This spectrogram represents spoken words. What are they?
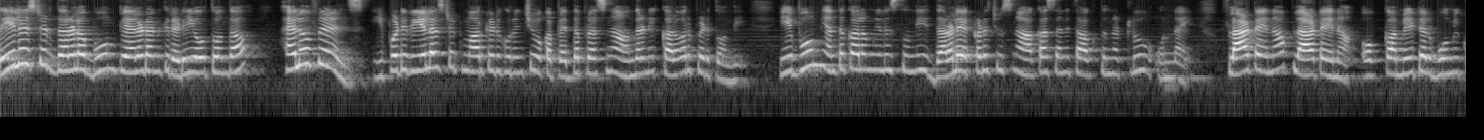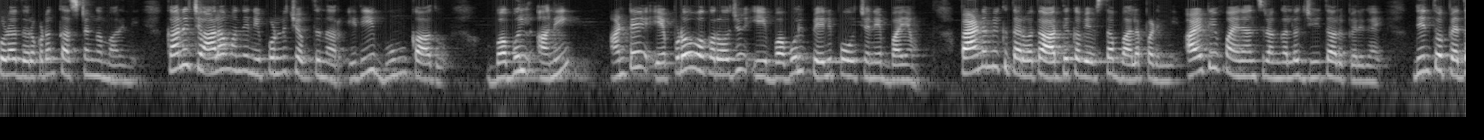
రియల్ ఎస్టేట్ ధరల భూమి పేలడానికి రెడీ అవుతోందా? హలో ఫ్రెండ్స్ ఇప్పటి రియల్ ఎస్టేట్ మార్కెట్ గురించి ఒక పెద్ద ప్రశ్న అందరినీ కలవర పెడుతోంది ఈ భూమి ఎంతకాలం నిలుస్తుంది? ధరలు ఎక్కడ చూసినా ఆకాశాన్ని తాకుతున్నట్లు ఉన్నాయి. ఫ్లాట్ అయినా ప్లాట్ అయినా ఒక్క మీటర్ భూమి కూడా దొరకడం కష్టంగా మారింది. కానీ చాలామంది నిపుణులు చెబుతున్నారు ఇది భూమి కాదు. బబుల్ అని అంటే ఎప్పుడో ఒకరోజు ఈ బబుల్ పేలిపోవచ్చనే భయం. పాండమిక్ తర్వాత ఆర్థిక వ్యవస్థ బలపడింది. ఐటీ ఫైనాన్స్ రంగంలో జీతాలు పెరిగాయి. దీంతో పెద్ద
